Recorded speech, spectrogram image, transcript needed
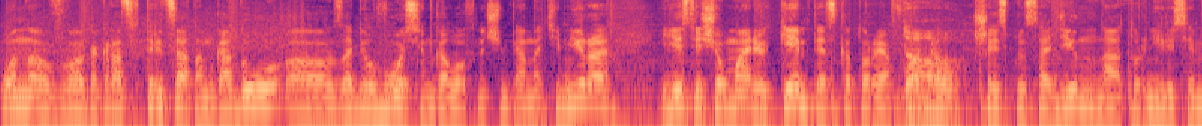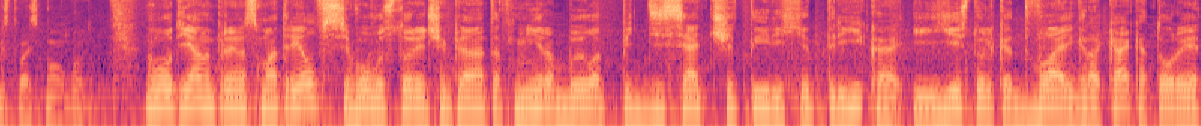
Он в, как раз в 30-м году э, забил 8 голов на чемпионате мира. И есть еще Марио Кемпес, который оформил 6 плюс 1 на турнире 78 года. Ну вот я, например, смотрел, всего в истории чемпионатов мира было 54 хитрика, и есть только два игрока, которые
